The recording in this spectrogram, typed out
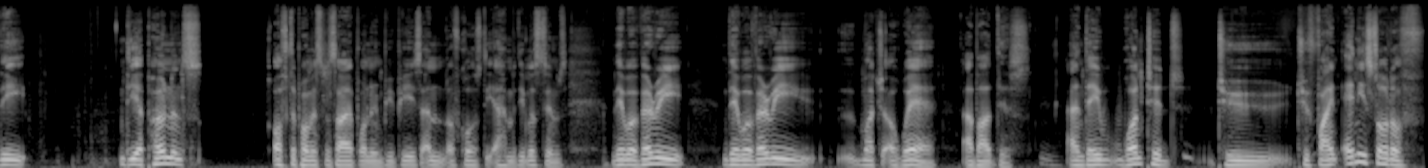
The the opponents of the promised Messiah upon whom be peace, and of course the Ahmadi Muslims, they were very they were very much aware about this, and they wanted to to find any sort of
